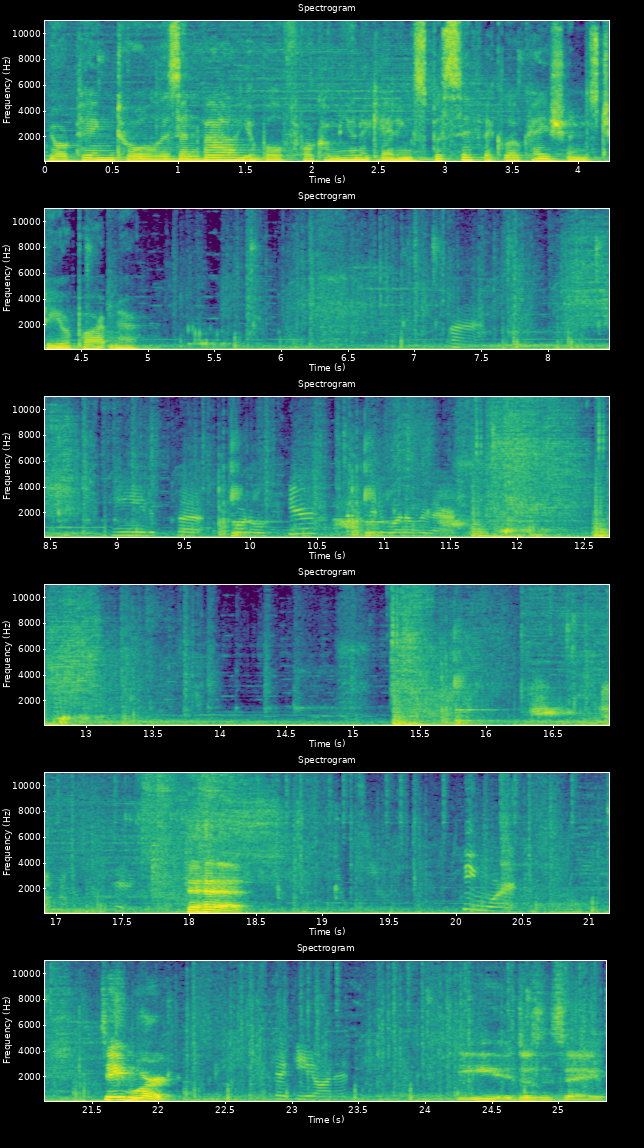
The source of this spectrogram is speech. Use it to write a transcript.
Your ping tool is invaluable for communicating specific locations to your partner. Teamwork. You E, it doesn't say.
